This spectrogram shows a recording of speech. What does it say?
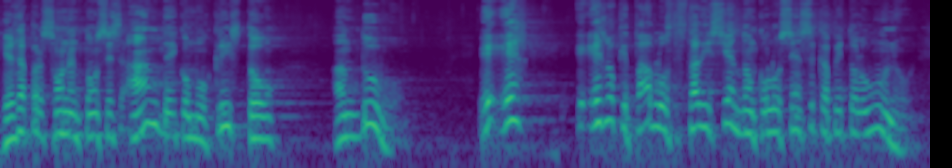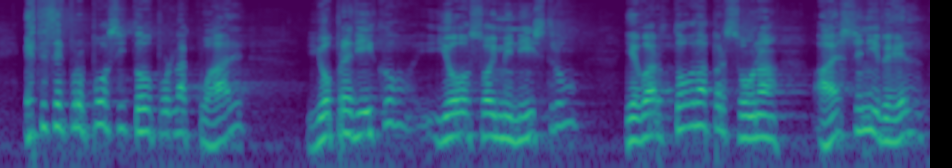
Que esa persona entonces ande como Cristo anduvo. E, es, es lo que Pablo está diciendo en Colosenses capítulo 1. Este es el propósito por la cual yo predico, yo soy ministro, llevar toda persona a ese nivel,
